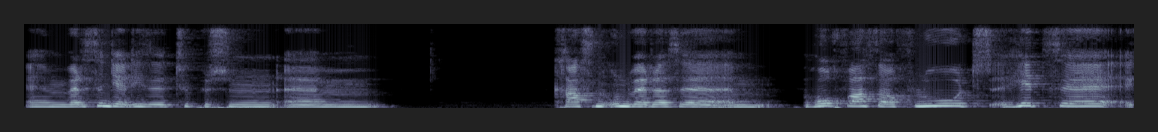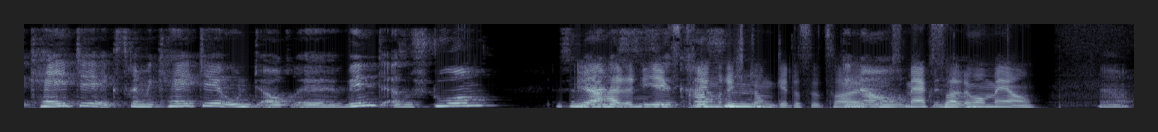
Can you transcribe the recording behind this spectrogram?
ähm, weil das sind ja diese typischen ähm, krassen Unwetter, also, ähm, Hochwasser, Flut, Hitze, Kälte, extreme Kälte und auch äh, Wind, also Sturm. Das sind ja, halt in die extreme krassen, Richtung geht es jetzt halt. Genau, und das merkst genau. du halt genau. immer mehr. Ja.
